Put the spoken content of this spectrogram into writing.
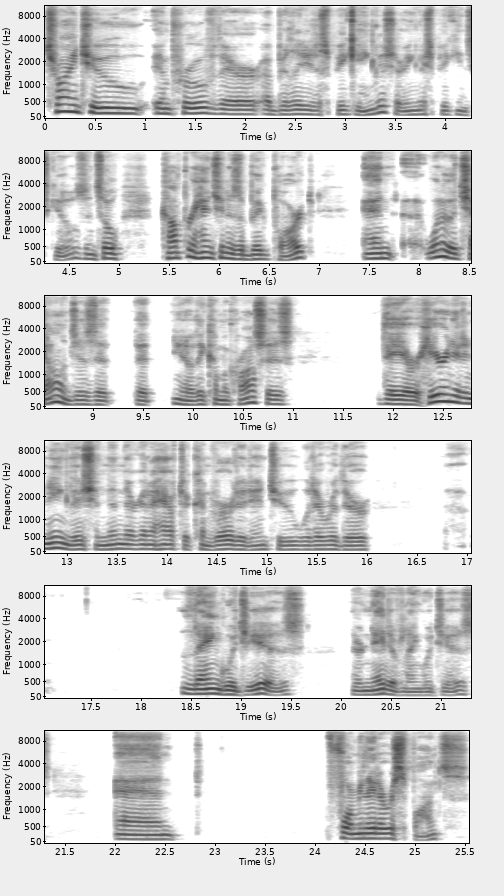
trying to improve their ability to speak English or English speaking skills. And so comprehension is a big part. And uh, one of the challenges that that you know they come across is they are hearing it in English and then they're going to have to convert it into whatever their uh, language is, their native language is, and formulate a response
